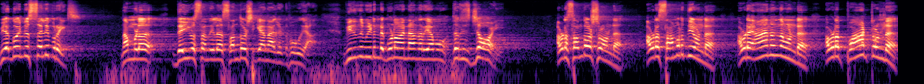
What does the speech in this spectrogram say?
We are going to celebrate നമ്മൾ ദൈവസന്നിധിയിൽ സന്തോഷിക്കാനാകട്ട് പോവുക. വിരുന്നു വീടിന്റെ ഗുണം എന്നാണെന്നറിയാമോ? ദർ ഇസ് ജോയ് അവിടെ സന്തോഷമുണ്ട്. അവിടെ സമൃദ്ധിയുണ്ട് അവിടെ ആനന്ദമുണ്ട് അവിടെ പാട്ടുണ്ട്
